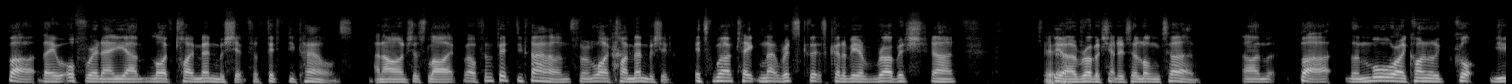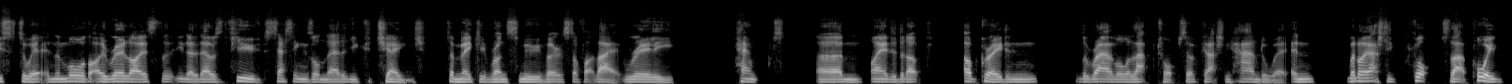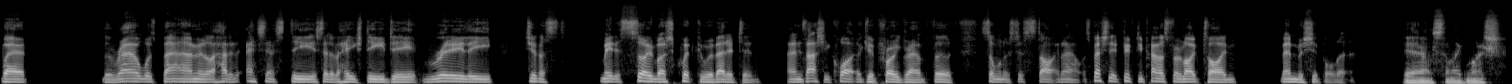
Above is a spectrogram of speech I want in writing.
But they were offering a um, lifetime membership for fifty pounds, and I was just like, well, for fifty pounds for a lifetime membership, it's worth taking that risk. That it's going to be a rubbish uh, yeah, rubbish editor long term. Um, but the more I kind of got used to it, and the more that I realized that you know there was a few settings on there that you could change to make it run smoother and stuff like that, it really helped. Um, I ended up upgrading the RAM on my laptop so it could actually handle it. And when I actually got to that point where the RAM was better and I had an SSD instead of a HDD, it really just made it so much quicker with editing. And it's actually quite a good program for someone that's just starting out, especially at fifty pounds for a lifetime membership on it. Yeah, don't sound like much.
